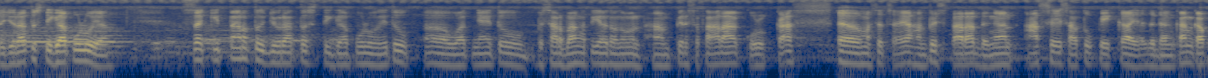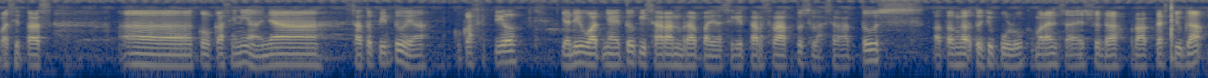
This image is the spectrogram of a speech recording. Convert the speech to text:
730 ya. Sekitar 730 itu uh, wattnya itu besar banget ya teman-teman. Hampir setara kulkas eh, maksud saya hampir setara dengan AC 1 PK ya. Sedangkan kapasitas uh, kulkas ini hanya satu pintu ya. Kulkas kecil jadi wattnya itu kisaran berapa ya sekitar 100 lah 100 atau enggak 70 kemarin saya sudah praktek juga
